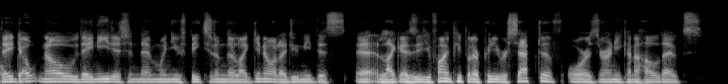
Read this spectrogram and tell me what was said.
they don't know they need it and then when you speak to them they're like you know what i do need this uh, like as you find people are pretty receptive or is there any kind of holdouts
